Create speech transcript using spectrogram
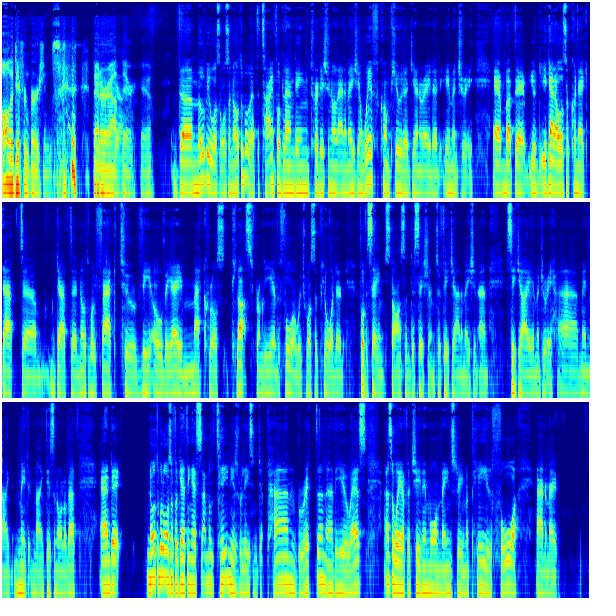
All the different versions that are out Yeah. there. Yeah. The movie was also notable at the time for blending traditional animation with computer-generated imagery. Uh, but uh, you, you gotta also connect that um, that uh, notable fact to VOVA Macross Plus from the year before, which was applauded for the same stance and decision to feature animation and CGI imagery, uh, mid mid 90s and all of that. And uh, Notable also for getting a simultaneous release in Japan, Britain, and the US as a way of achieving more mainstream appeal for anime,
